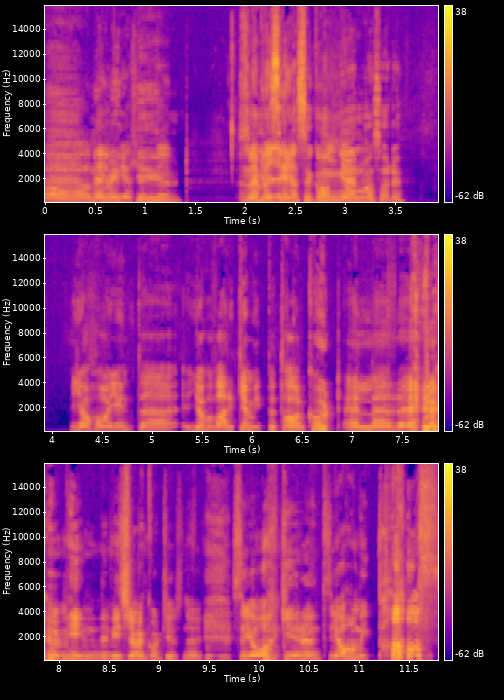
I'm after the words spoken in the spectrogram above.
Ah, nej, inte. Så Nej men senaste gången, jag- vad sa du? jag har ju inte, jag har varken mitt betalkort eller min, min körkort just nu. Så jag åker runt, så jag har mitt pass.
